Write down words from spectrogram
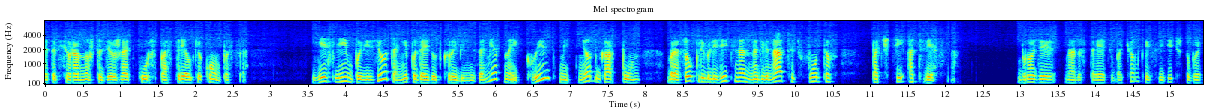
Это все равно, что держать курс по стрелке компаса. Если им повезет, они подойдут к рыбе незаметно, и Квинт метнет гарпун. Бросок приблизительно на 12 фунтов почти отвесно. Вроде надо стоять у бочонка и следить, чтобы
